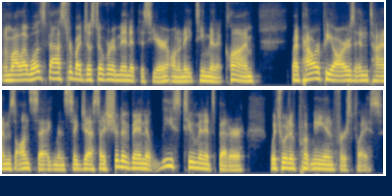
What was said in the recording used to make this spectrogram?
And while I was faster by just over a minute this year on an 18 minute climb, my power PRs and times on segments suggest I should have been at least two minutes better, which would have put me in first place.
